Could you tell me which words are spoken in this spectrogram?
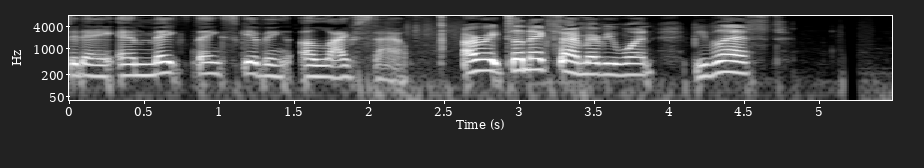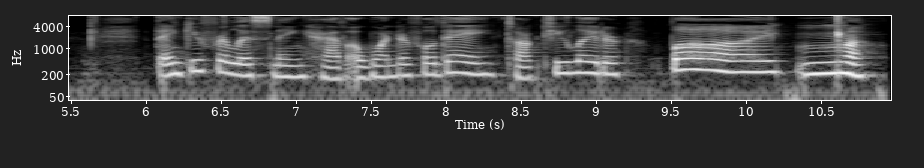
today and make Thanksgiving a lifestyle. All right. Till next time, everyone. Be blessed. Thank you for listening. Have a wonderful day. Talk to you later. Bye. Mwah.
